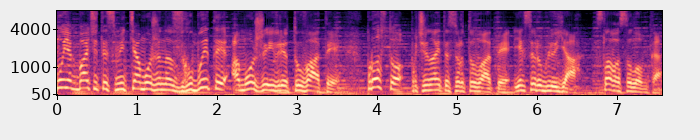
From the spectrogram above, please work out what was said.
Тому, як бачите, сміття може нас згубити, а може і врятувати. Просто починайте сортувати, як це роблю я. Слава Соломка!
